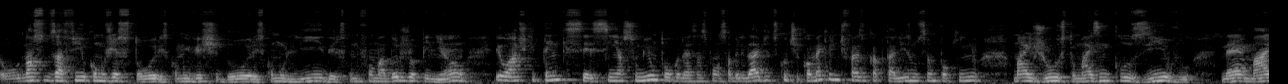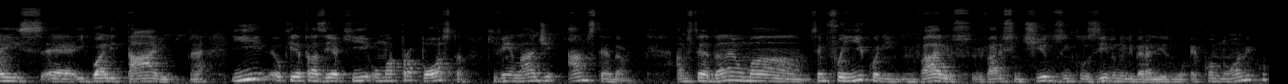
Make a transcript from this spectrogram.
o nosso desafio como gestores, como investidores, como líderes, como formadores de opinião, eu acho que tem que ser, sim, assumir um pouco dessa responsabilidade e discutir como é que a gente faz o capitalismo ser um pouquinho mais justo, mais inclusivo, né, mais é, igualitário. Né? E eu queria trazer aqui uma proposta que vem lá de Amsterdã. Amsterdã é uma sempre foi ícone em vários, em vários sentidos, inclusive no liberalismo econômico,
